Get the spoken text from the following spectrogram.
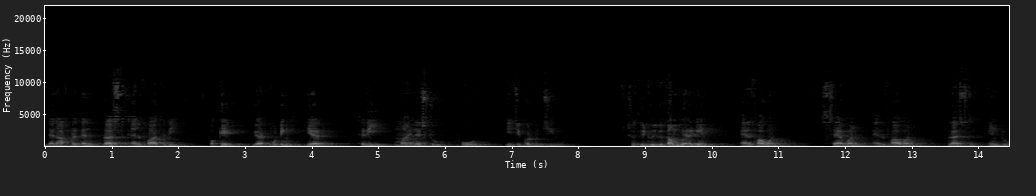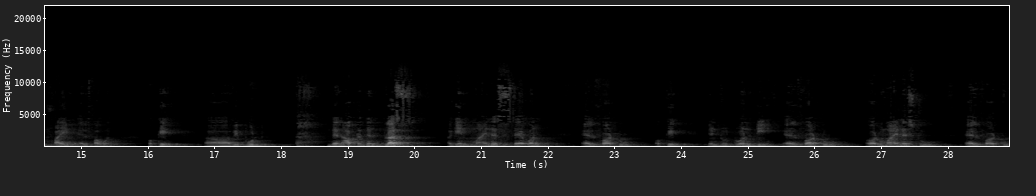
then after then plus alpha 3 okay we are putting here 3 minus 2 4 is equal to 0 so it will become here again alpha 1 7 alpha 1 plus into 5 alpha 1 okay uh, we put then after then plus again minus 7 alpha 2 okay into 20 alpha 2 or minus 2 alpha 2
